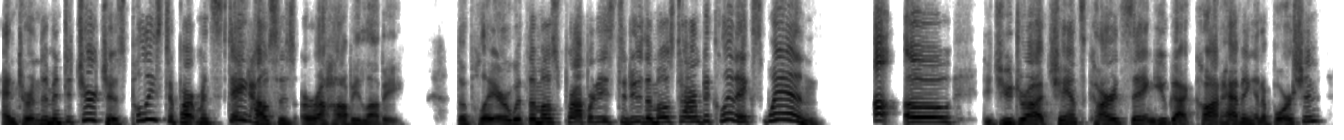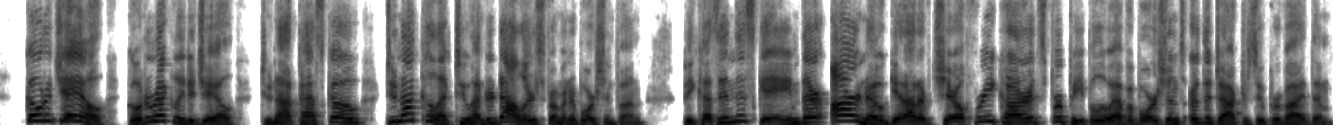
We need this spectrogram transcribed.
and turn them into churches, police departments, state houses, or a Hobby Lobby. The player with the most properties to do the most harm to clinics win. Uh oh, did you draw a chance card saying you got caught having an abortion? Go to jail. Go directly to jail. Do not pass go. Do not collect $200 from an abortion fund. Because in this game, there are no get out of jail free cards for people who have abortions or the doctors who provide them.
